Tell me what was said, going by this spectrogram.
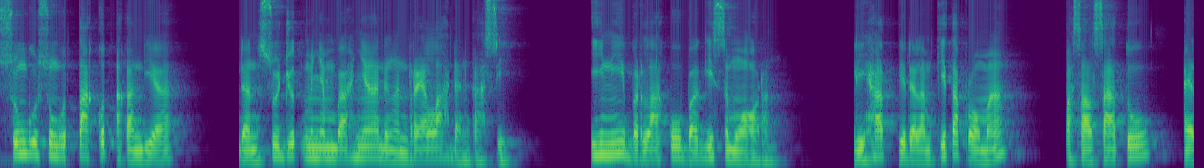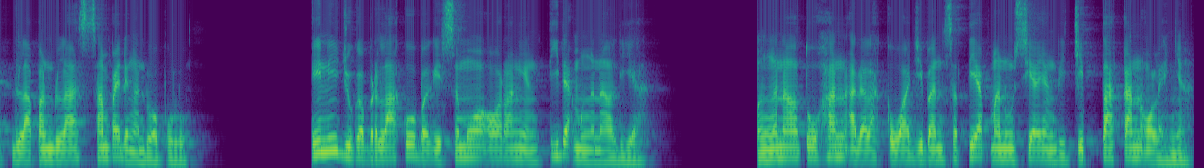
sungguh-sungguh takut akan dia, dan sujud menyembahnya dengan rela dan kasih. Ini berlaku bagi semua orang. Lihat di dalam kitab Roma, pasal 1 ayat 18 sampai dengan 20. Ini juga berlaku bagi semua orang yang tidak mengenal Dia. Mengenal Tuhan adalah kewajiban setiap manusia yang diciptakan olehnya.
